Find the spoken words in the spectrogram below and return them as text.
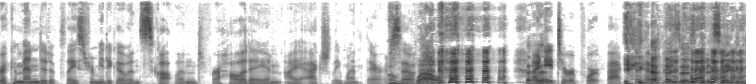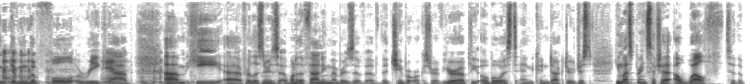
recommended a place for me to go in Scotland for a holiday, and I actually went there. Oh, so wow! I need to report back to him. yeah, I was, was going to say, give him, give him, the full recap. Yeah. um, he, uh, for listeners, uh, one of the founding members of, of the Chamber Orchestra of Europe, the oboist and conductor. Just he must bring such a, a wealth to the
